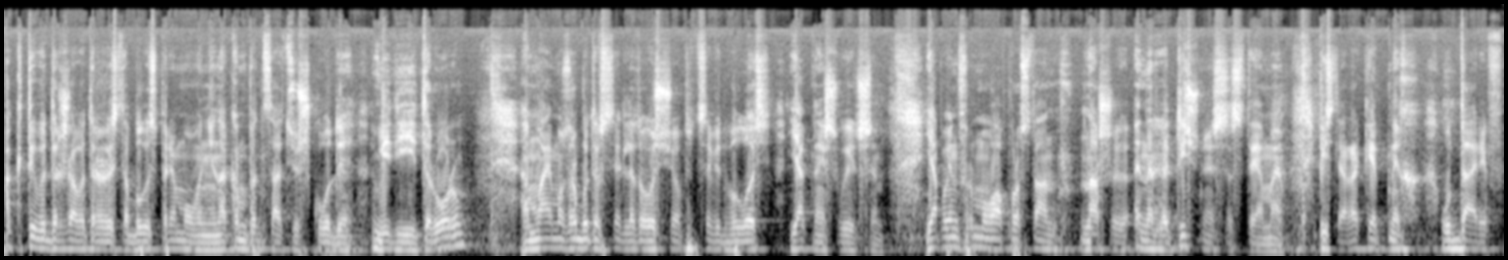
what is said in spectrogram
активи держави-терориста були спрямовані на компенсацію шкоди від її терору. Маємо зробити все для того, щоб це відбулося якнайшвидше. Я поінформував про стан нашої енергетичної системи після ракетних ударів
